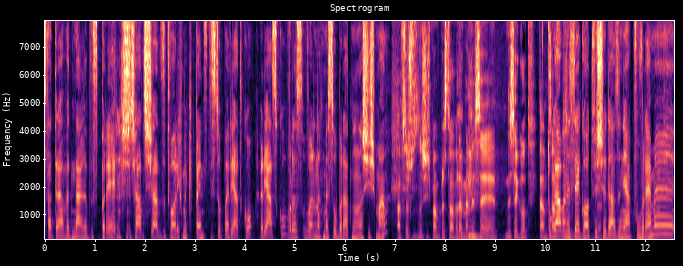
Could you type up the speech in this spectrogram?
това трябва веднага да спре. Шат, шат, затворихме кипенците супер рядко, рязко, върнахме се обратно на Шишман. А всъщност на Шишман през това време не се, не се готви? Там Тогава не си... се готвеше, да. да, за някакво време.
